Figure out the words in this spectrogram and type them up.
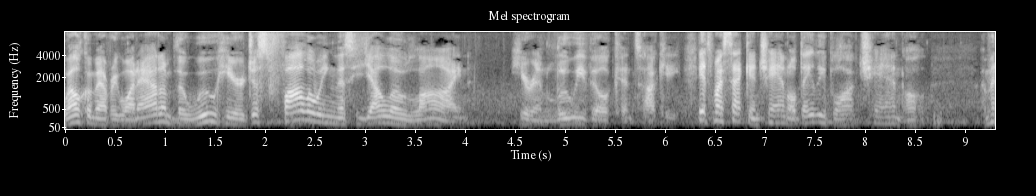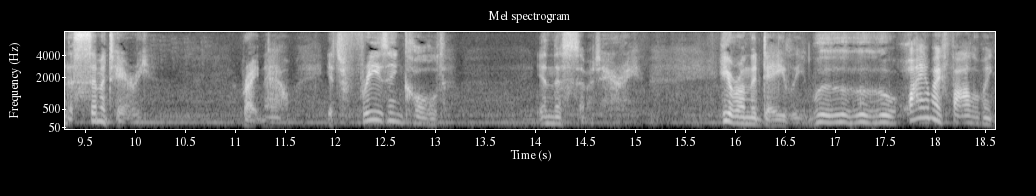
Welcome everyone, Adam the Woo here, just following this yellow line here in Louisville, Kentucky. It's my second channel, daily blog channel. I'm in a cemetery right now. It's freezing cold in this cemetery. Here on the daily, woo. Why am I following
